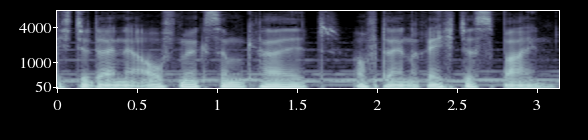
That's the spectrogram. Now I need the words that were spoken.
Richte deine Aufmerksamkeit auf dein rechtes Bein.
